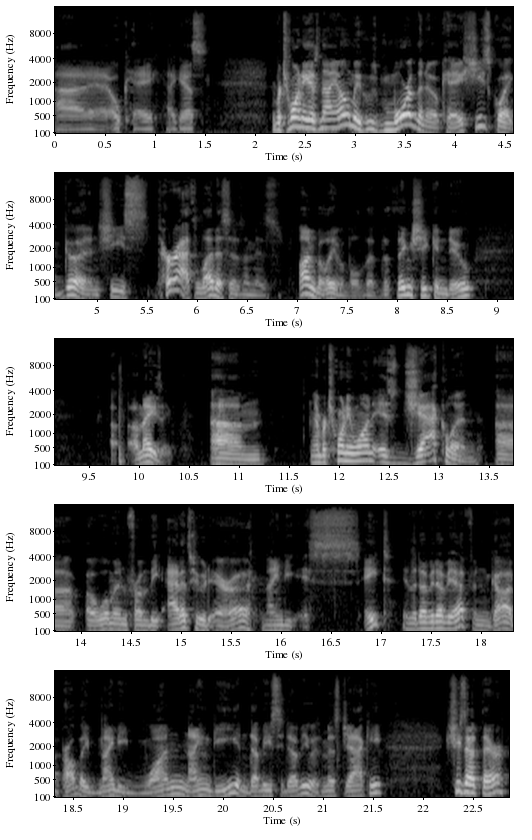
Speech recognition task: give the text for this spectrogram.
uh, okay, I guess. Number 20 is Naomi, who's more than okay. She's quite good, and she's her athleticism is unbelievable. The, the things she can do, uh, amazing. Um, number 21 is Jacqueline, uh, a woman from the Attitude Era, 98 in the WWF, and God, probably 91, 90 in WCW is Miss Jackie. She's out there.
